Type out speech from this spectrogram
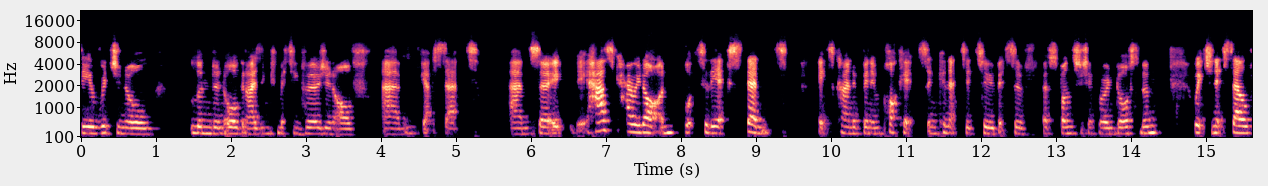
the original London Organising Committee version of um, Get Set. Um, so it, it has carried on, but to the extent it's kind of been in pockets and connected to bits of, of sponsorship or endorsement, which in itself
